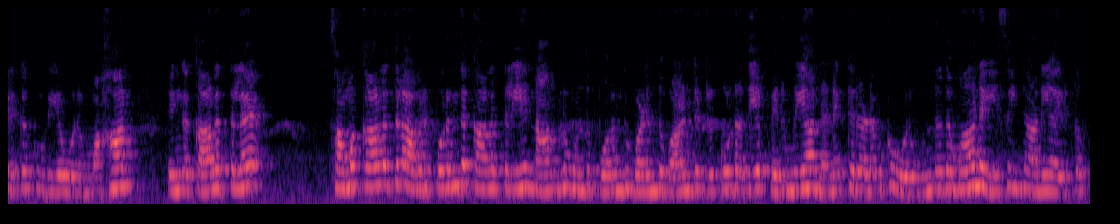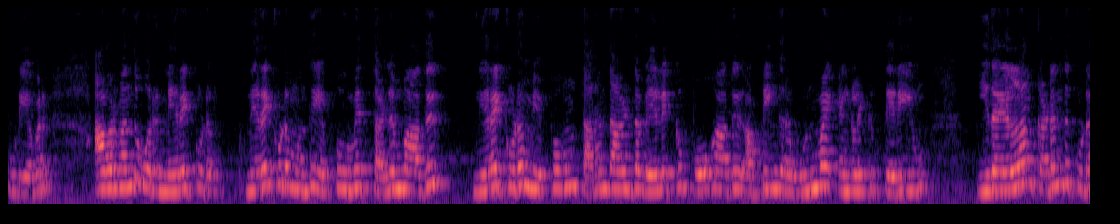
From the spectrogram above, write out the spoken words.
இருக்கக்கூடிய ஒரு மகான் எங்க காலத்துல சமகாலத்தில் அவர் பிறந்த காலத்திலேயே நாங்களும் வந்து பிறந்து வளர்ந்து வாழ்ந்துட்டு இருக்கோன்றதையே பெருமையா நினைக்கிற அளவுக்கு ஒரு உன்னதமான இசைஞானியா இருக்கக்கூடியவர். அவர் வந்து ஒரு நிறைக்குடம் நிறைக்குடம் வந்து எப்பவுமே தழும்பாது. நிறைக்குடம் எப்பவும் தரந்தாழ்ந்த வேலைக்கும் போகாது அப்படிங்கிற உண்மை எங்களுக்கு தெரியும். இதையெல்லாம் கடந்து கூட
